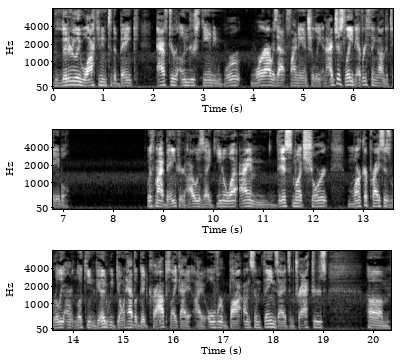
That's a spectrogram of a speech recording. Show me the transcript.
literally walking into the bank after understanding where where I was at financially and I just laid everything on the table. With my banker, I was like, you know what? I am this much short. Market prices really aren't looking good. We don't have a good crops. Like I, I overbought on some things. I had some tractors, um,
